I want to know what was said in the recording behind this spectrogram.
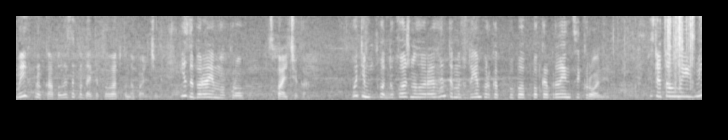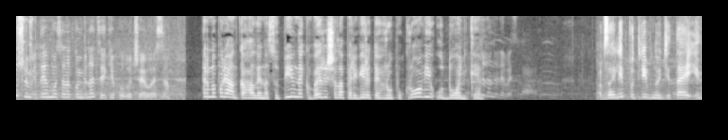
Ми їх прокапали, закладайте палатку на пальчик і забираємо кров з пальчика. Потім до кожного реагента ми додаємо по краплинці крові. Після того ми їх змішуємо і дивимося на комбінації, які вийшли. Тернополянка Галина Супівник вирішила перевірити групу крові у доньки. Взагалі потрібно дітей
